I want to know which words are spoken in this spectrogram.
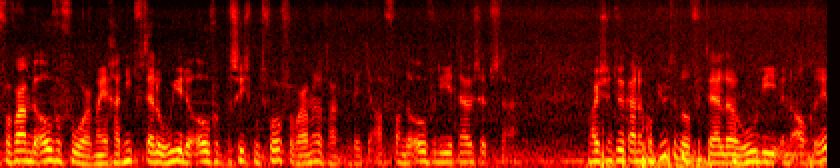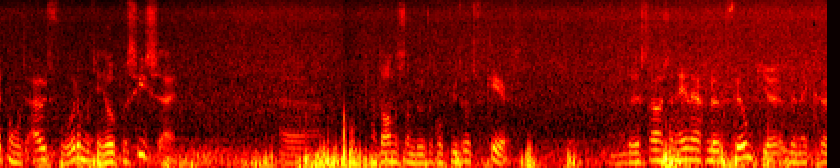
verwarm de oven voor. Maar je gaat niet vertellen hoe je de oven precies moet voorverwarmen. Dat hangt een beetje af van de oven die je thuis hebt staan. Maar als je natuurlijk aan een computer wil vertellen hoe die een algoritme moet uitvoeren, dan moet je heel precies zijn. Eh, want anders dan doet de computer het verkeerd. Eh, er is trouwens een heel erg leuk filmpje, daar ben ik eh,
